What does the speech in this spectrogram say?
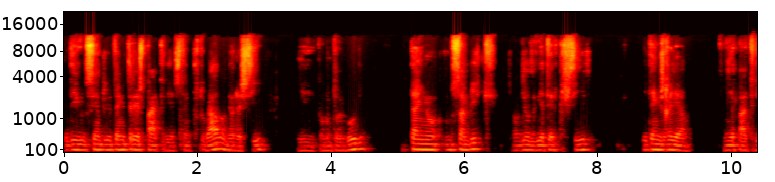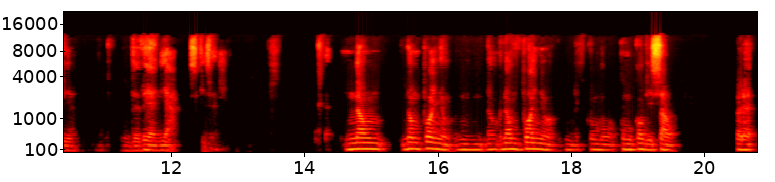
Eu digo sempre, eu tenho três pátrias. Tenho Portugal, onde eu nasci, e com muito orgulho. Tenho Moçambique, onde eu devia ter crescido, e tenho Israel, minha pátria de DNA, se quiser. Não, não ponho, não, não ponho como, como condição para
